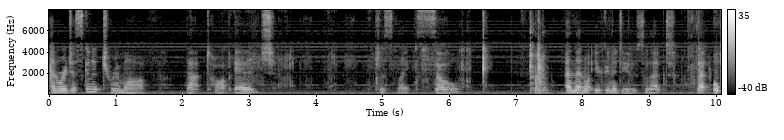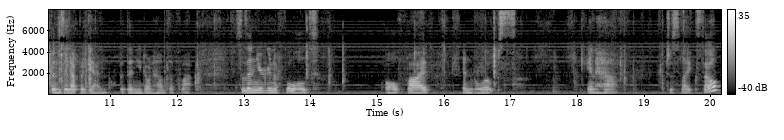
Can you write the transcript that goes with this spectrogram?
and we're just going to trim off that top edge just like so. And then what you're going to do so that that opens it up again, but then you don't have the flap. So then you're going to fold all five envelopes in half, just like so.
